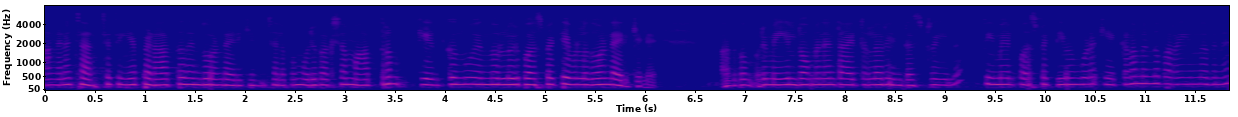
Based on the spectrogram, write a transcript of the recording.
അങ്ങനെ ചർച്ച ചെയ്യപ്പെടാത്തത് എന്തുകൊണ്ടായിരിക്കും? ചിലപ്പം ഒരു പക്ഷം മാത്രം കേൾക്കുന്നു എന്നുള്ളൊരു പെർസ്പെക്റ്റീവ് ഉള്ളതുകൊണ്ടായിരിക്കില്ലേ? അതിപ്പം ഒരു മെയിൽ ഡോമിനന്റ് ആയിട്ടുള്ള ഒരു ഇൻഡസ്ട്രിയിൽ ഫീമെയിൽ പെർസ്പെക്റ്റീവും കൂടെ കേൾക്കണം എന്ന് പറയുന്നതിന്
